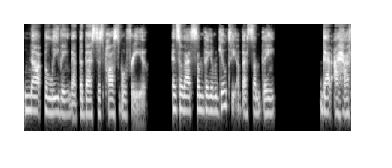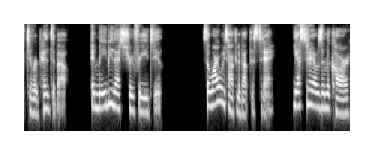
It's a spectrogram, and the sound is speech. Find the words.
not believing that the best is possible for you. And so that's something I'm guilty of. That's something that I have to repent about. And maybe that's true for you too. So why are we talking about this today? Yesterday I was in the car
